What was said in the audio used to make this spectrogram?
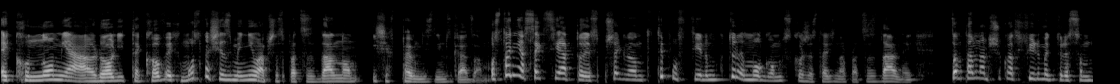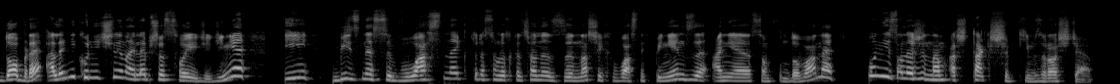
ekonomia roli tekowych mocno się zmieniła przez pracę zdalną i się w pełni z nim zgadzam. Ostatnia sekcja to jest przegląd typów firm, które mogą skorzystać na pracy zdalnej. Są tam na przykład firmy, które są dobre, ale niekoniecznie najlepsze w swojej dziedzinie i biznesy własne, które są rozkręcone z naszych własnych pieniędzy, a nie są fundowane, bo nie zależy nam aż tak szybkim wzroście.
